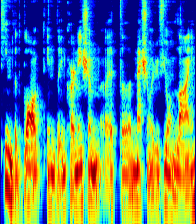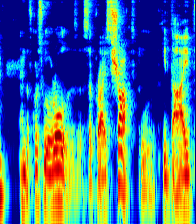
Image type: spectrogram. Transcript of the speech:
team that blogged in the incarnation at the National Review Online. And of course, we were all surprised, shocked he died.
